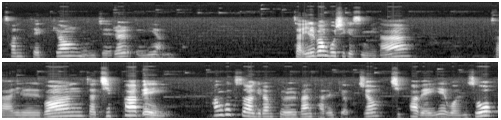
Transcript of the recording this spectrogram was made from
선택형 문제를 의미합니다. 자, 1번 보시겠습니다. 자, 1번. 자, 집합 A. 한국 수학이랑 별반 다를 게 없죠. 집합 A의 원소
